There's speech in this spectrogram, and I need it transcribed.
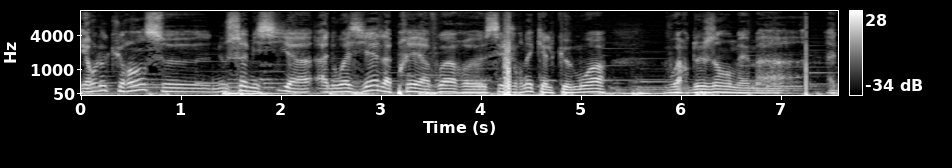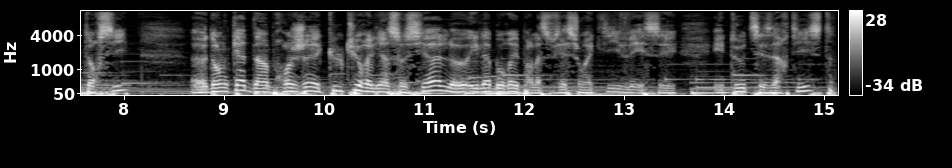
Et en l'occurrence, euh, nous sommes ici à, Noisiel après avoir euh, séjourné quelques mois, voire deux ans même à, Torcy, euh, dans le cadre d'un projet Culture et Lien Social élaboré par l'association Active et, ses, et deux de ses artistes,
